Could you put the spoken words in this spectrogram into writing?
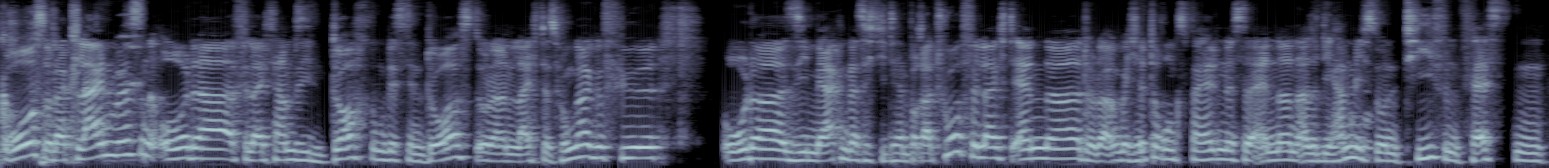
groß oder klein müssen oder vielleicht haben sie doch ein bisschen Durst oder ein leichtes Hungergefühl oder sie merken, dass sich die Temperatur vielleicht ändert oder irgendwelche Witterungsverhältnisse ändern. Also die haben nicht so einen tiefen, festen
